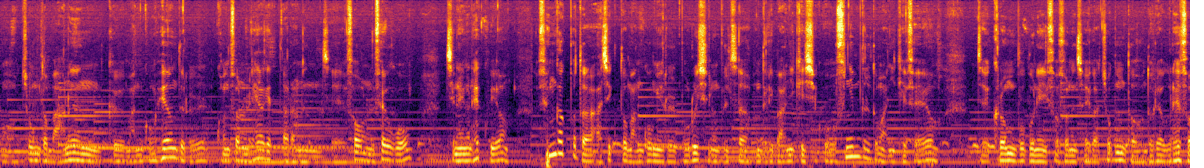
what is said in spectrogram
어, 조금 더 많은 그 만공 회원들을 권선을 해야겠다라는 이제 서원을 세우고 진행을 했고요. 생각보다 아직도 만공회를 모르시는 물자분들이 많이 계시고 스님들도 많이 계세요. 이제 그런 부분에 있어서는 저희가 조금 더 노력을 해서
